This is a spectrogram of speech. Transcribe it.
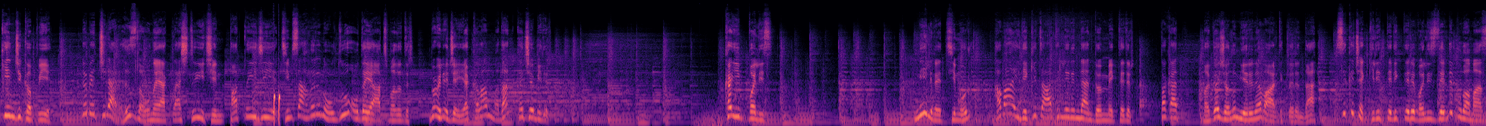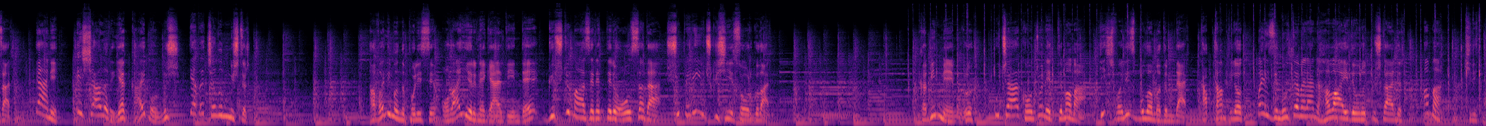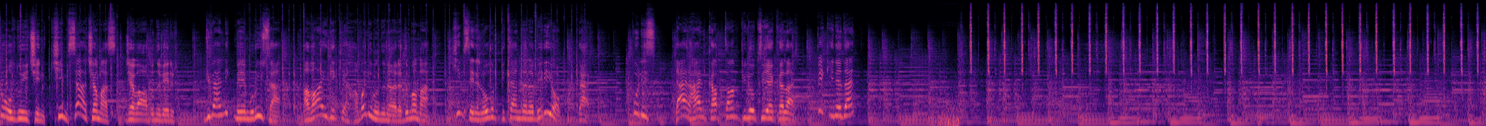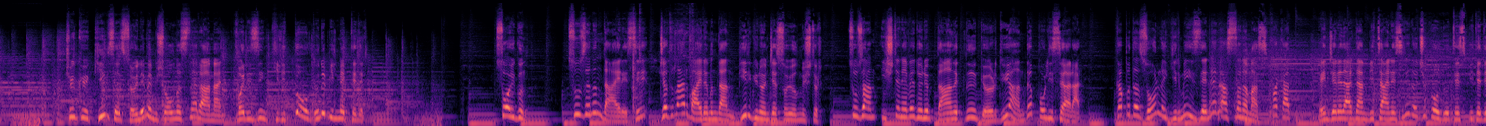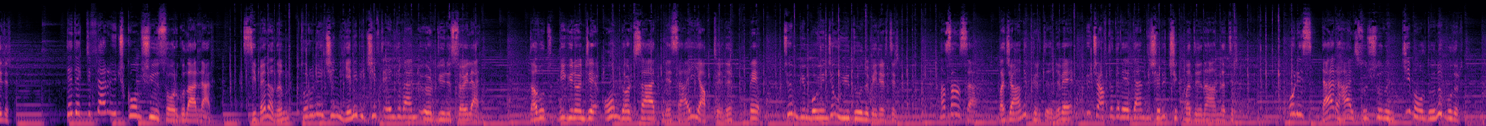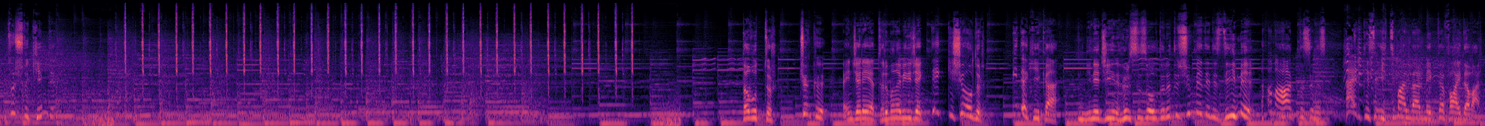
İkinci kapıyı. Nöbetçiler hızla ona yaklaştığı için patlayıcıyı timsahların olduğu odaya atmalıdır. Böylece yakalanmadan kaçabilir. Kayıp valiz. Nil ve Timur Hawaii'deki tatillerinden dönmektedir. Fakat bagaj alım yerine vardıklarında sıkıca kilitledikleri valizlerini bulamazlar. Yani eşyaları ya kaybolmuş ya da çalınmıştır. Havalimanı polisi olay yerine geldiğinde güçlü mazeretleri olsa da şüpheli 3 kişiyi sorgular. Kabin memuru uçağı kontrol ettim ama hiç valiz bulamadım der. Kaptan pilot valizi muhtemelen Hawaii'de unutmuşlardır ama kilitli olduğu için kimse açamaz cevabını verir. Güvenlik memuruysa Hawaii'deki havalimanını aradım ama kimsenin olup bitenden haberi yok der. Polis derhal kaptan pilotu yakalar. Peki neden? Çünkü kimse söylememiş olmasına rağmen valizin kilitli olduğunu bilmektedir. Soygun. Suzan'ın dairesi Cadılar Bayramı'ndan bir gün önce soyulmuştur. Suzan işten eve dönüp dağınıklığı gördüğü anda polisi arar. Kapıda zorla girme izlerine rastlanamaz fakat pencerelerden bir tanesinin açık olduğu tespit edilir. Dedektifler üç komşuyu sorgularlar. Sibel Hanım torunu için yeni bir çift eldiven ördüğünü söyler. Davut bir gün önce 14 saat mesai yaptığını ve tüm gün boyunca uyuduğunu belirtir. Hasansa bacağını kırdığını ve 3 haftadır evden dışarı çıkmadığını anlatır. Polis derhal suçlunun kim olduğunu bulur. Suçlu kimdir? Davut'tur. Çünkü pencereye tırmanabilecek tek kişi odur. Bir dakika, Nineciğin hırsız olduğunu düşünmediniz değil mi? Ama haklısınız. Herkese ihtimal vermekte fayda var.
